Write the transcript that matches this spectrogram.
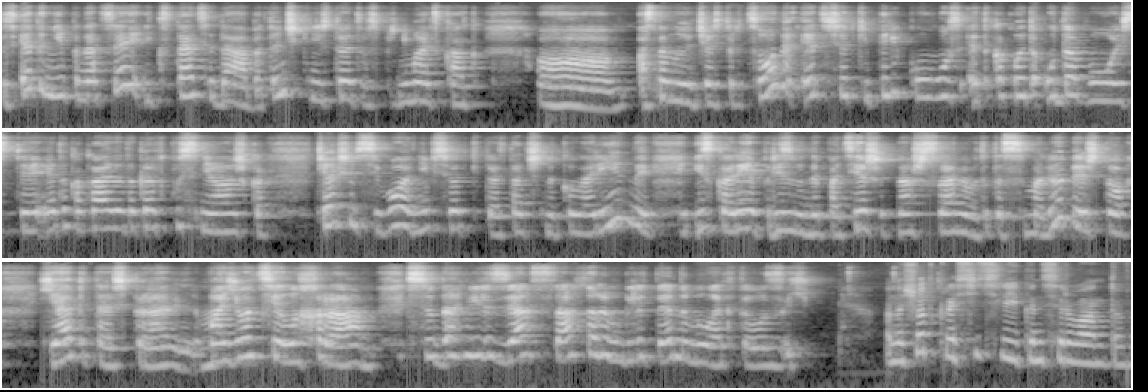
То есть это не панацея. И, кстати, да, батончики не стоит воспринимать как э, основную часть рациона. Это все-таки перекус, это какое-то удовольствие, это какая-то такая вкусняшка. Чаще всего они все-таки достаточно калорийные и скорее призваны потешить наше с вами вот это самолюбие, что я питаюсь правильно, мое тело храм, сюда Туда нельзя с сахаром, глютеном и лактозой. А насчет красителей и консервантов?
